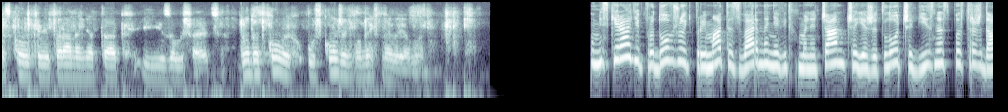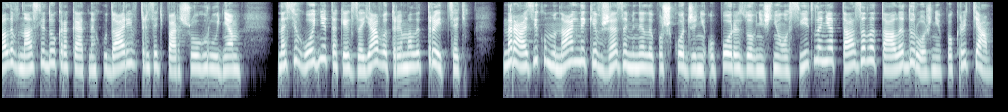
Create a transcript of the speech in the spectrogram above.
осколкові поранення, так і залишаються. Додаткових ушкоджень у них не виявлено. У міській раді продовжують приймати звернення від хмельничан, чиє житло чи бізнес постраждали внаслідок ракетних ударів 31 грудня. На сьогодні таких заяв отримали 30. Наразі комунальники вже замінили пошкоджені опори зовнішнього освітлення та залатали дорожнє покриття.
